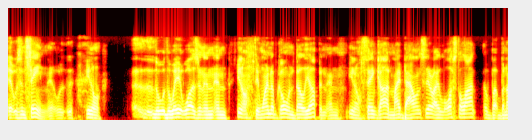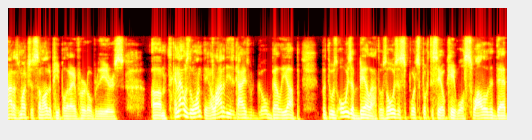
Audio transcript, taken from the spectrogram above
It was insane. It was, you know, uh, the the way it was, and and, and you know they wind up going belly up, and and you know, thank God my balance there. I lost a lot, but but not as much as some other people that I've heard over the years. Um, and that was the one thing. A lot of these guys would go belly up, but there was always a bailout. There was always a sports book to say, okay, we'll swallow the debt.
